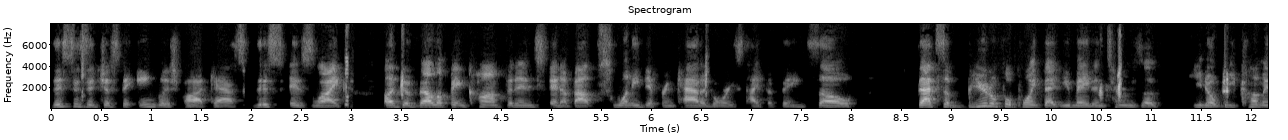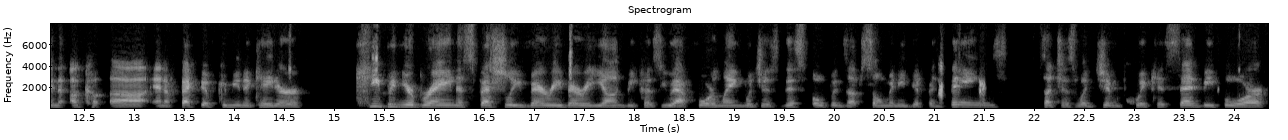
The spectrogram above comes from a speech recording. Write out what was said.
this isn't just the English podcast. This is like a developing confidence in about 20 different categories type of thing. So that's a beautiful point that you made in terms of, you know, becoming a, uh, an effective communicator keeping your brain especially very very young because you have four languages this opens up so many different things such as what jim Kwik has said before.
